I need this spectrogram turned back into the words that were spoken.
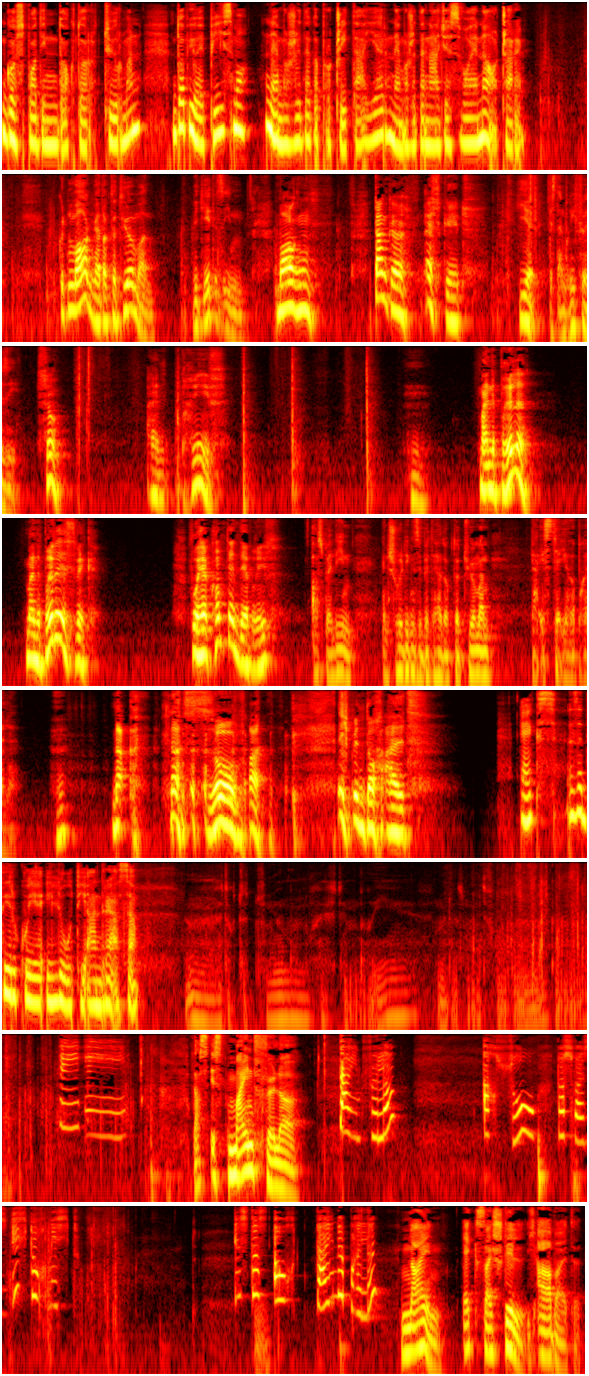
Gospodin doktor Türman dobio je pismo ne može da ga pročita jer ne može da nađe svoje naočare. Guten Morgen, Herr Dr. Thürmann. Wie geht es Ihnen? Morgen. Danke, es geht. Hier ist ein Brief für Sie. So, ein Brief. Hm. Meine Brille. Meine Brille ist weg. Woher kommt denn der Brief? Aus Berlin. Entschuldigen Sie bitte, Herr Dr. Thürmann, da ist ja Ihre Brille. Hm? Na, na, was. Ich bin doch alt. Ex zadirkuje i ljuti Andreasa. Das ist mein Füller. Dein Füller? Ach so, das weiß ich doch nicht. Ist das auch deine Brille? Nein, Ex sei still, ich arbeite.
